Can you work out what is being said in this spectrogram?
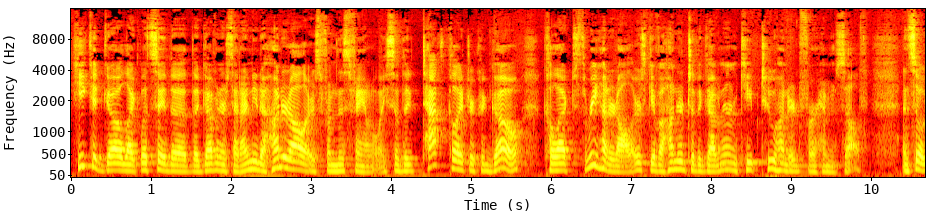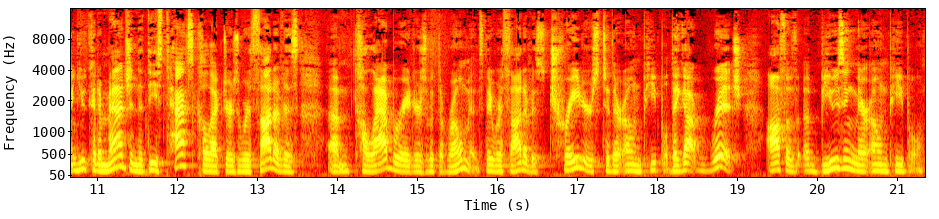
he could go, like, let's say the, the governor said, I need $100 from this family. So the tax collector could go collect $300, give 100 to the governor, and keep 200 for himself. And so you could imagine that these tax collectors were thought of as um, collaborators with the Romans. They were thought of as traitors to their own people. They got rich off of abusing their own people.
